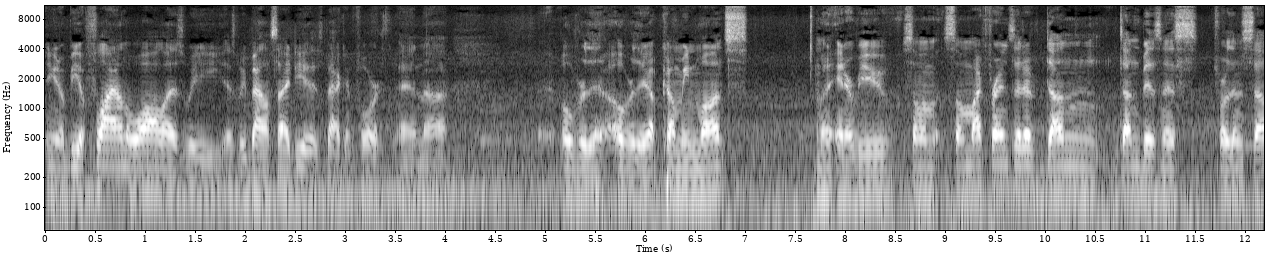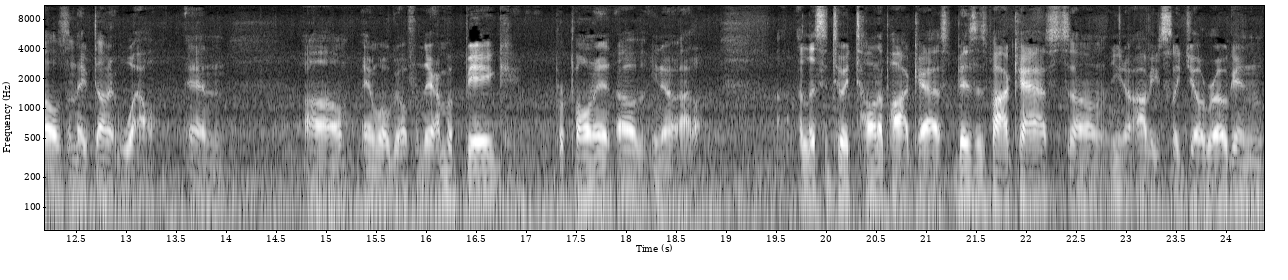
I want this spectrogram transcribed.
you know, be a fly on the wall as we as we bounce ideas back and forth. And uh, over the over the upcoming months, I'm going to interview some of, some of my friends that have done done business for themselves, and they've done it well. And um, and we'll go from there. I'm a big proponent of you know I, I listen to a ton of podcasts, business podcasts. Um, you know, obviously Joe Rogan.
